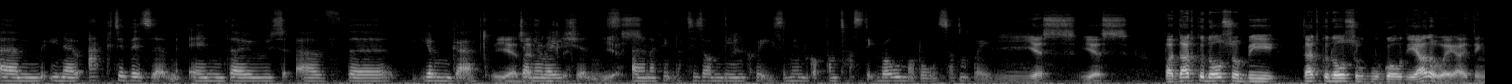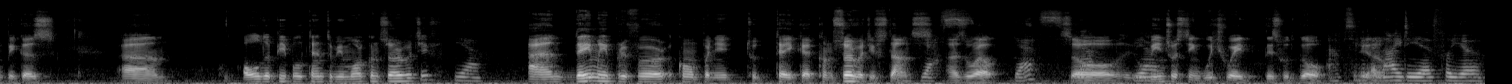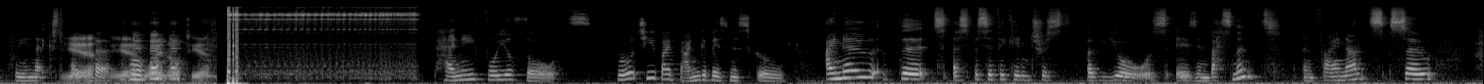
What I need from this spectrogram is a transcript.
um, you know, activism in those of the younger yeah. generations, Yes. and I think that is on the increase. I mean, we've got fantastic role models, haven't we? Yes, yes, but that could also be that could also go the other way. I think because um, older people tend to be more conservative, Yeah, and they may prefer a company to take a conservative stance Yes. as well. yes. So yeah, it will be interesting which way this would go. Absolutely, you an idea for your for your next Yeah, paper. yeah, why not? Yeah. Penny for your thoughts. Brought to you by Bangor Business School. I know that a specific interest of yours is investment and finance. So,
